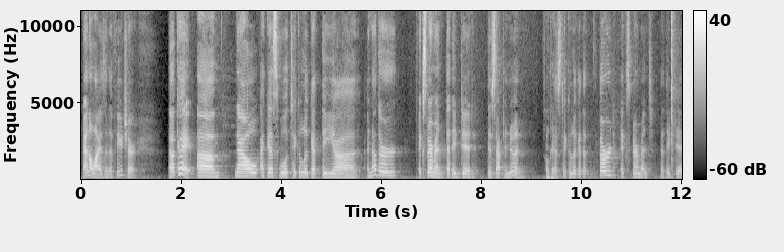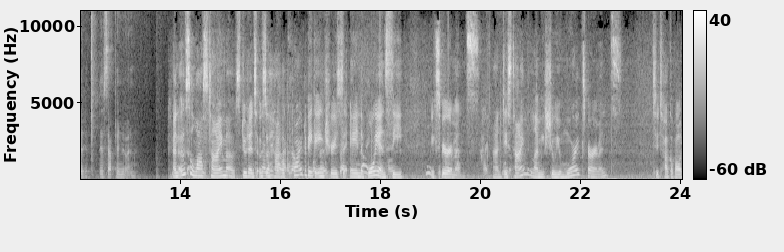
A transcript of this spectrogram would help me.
analyze in the future. Okay. Um, now I guess we'll take a look at the uh, another experiment that they did this afternoon. Okay. Let's take a look at the third experiment that they did this afternoon. And also last time, uh, students also have a quite a big interest in the buoyancy experiments. And this time, let me show you more experiments to talk about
